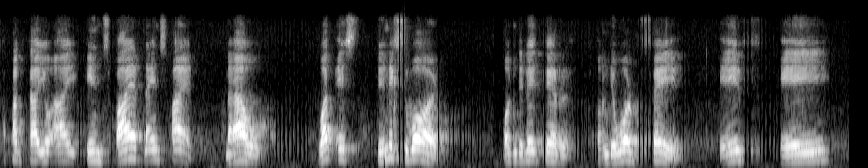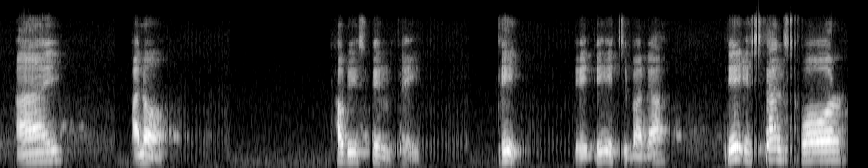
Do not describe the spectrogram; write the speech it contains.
kapag tayo ay inspired na inspired. Now, what is the next word on the letter, on the word faith? F, A, I, ano? How do you spell faith? T. T, T, it's ibada. T stands for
